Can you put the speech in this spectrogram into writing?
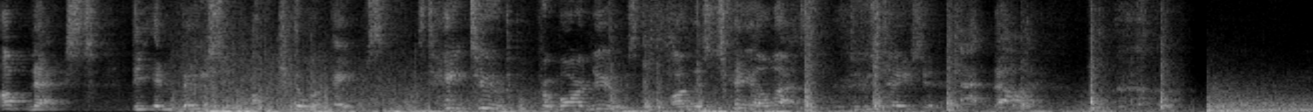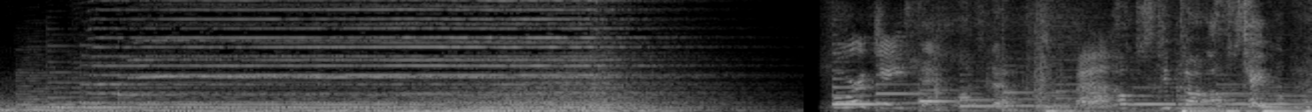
Up next, the invasion of killer apes. Stay tuned for more news on this JLS news station at 9. For Jason. No, ah. no, just keep it on. I'll just keep it.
